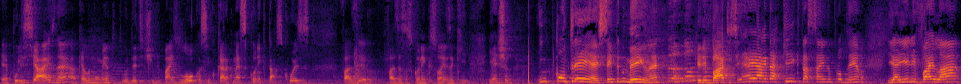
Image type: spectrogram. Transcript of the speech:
é, policiais, né? Aquele momento do detetive mais louco, assim, que o cara começa a conectar as coisas, fazer, fazer essas conexões aqui, e aí chega encontrei, é sempre no meio, né? Ele bate assim, é, é daqui que está saindo o problema. E aí ele vai lá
